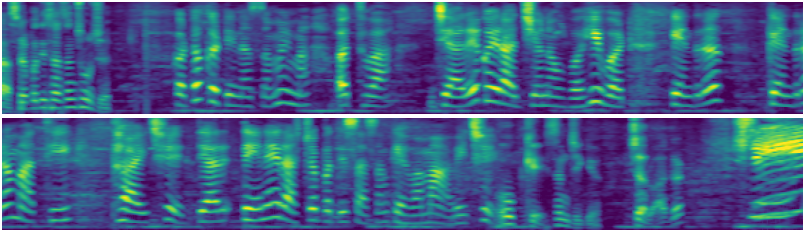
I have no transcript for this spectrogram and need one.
રાષ્ટ્રપતિ શાસન શું છે? કટોકટીના સમયમાં અથવા જ્યારે કોઈ રાજ્યનો વહીવટ કેન્દ્ર કેન્દ્રમાંથી થાય છે ત્યારે તેને રાષ્ટ્રપતિ શાસન કહેવામાં આવે છે. ઓકે સમજી ગયો. ચલો આગળ. શ્રી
